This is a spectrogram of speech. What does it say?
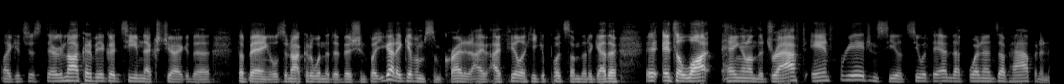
Like it's just they're not gonna be a good team next year. The the Bengals they're not gonna win the division, but you got to give him some credit. I, I feel like he could put something together. It, it's a lot hanging on the draft and free agency. Let's see what they end up what ends up happening.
